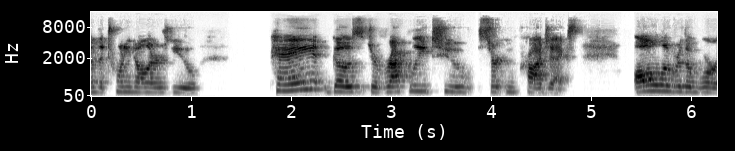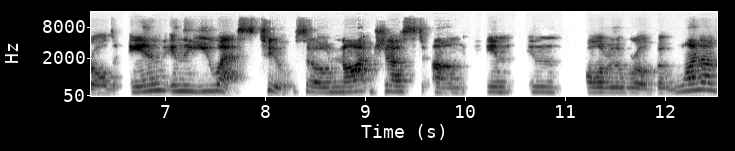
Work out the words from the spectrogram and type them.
of the $20 you pay goes directly to certain projects all over the world and in the US too. So not just um, in in all over the world, but one of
